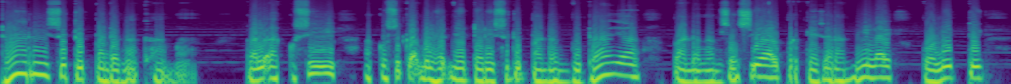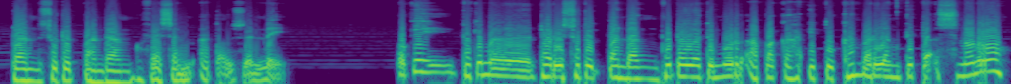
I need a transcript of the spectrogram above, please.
dari sudut pandang agama. Kalau aku sih, aku suka melihatnya dari sudut pandang budaya, pandangan sosial, pergeseran nilai, politik, dan sudut pandang fashion atau seni. Oke, bagaimana dari sudut pandang budaya timur apakah itu gambar yang tidak senonoh?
